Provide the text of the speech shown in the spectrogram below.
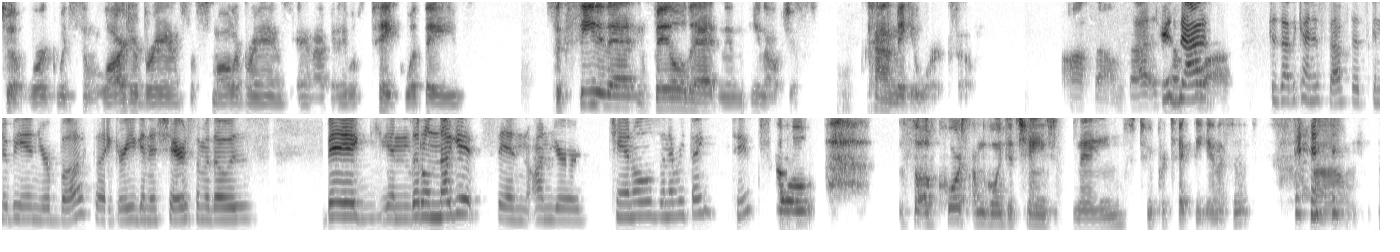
to have worked with some larger brands, some smaller brands, and I've been able to take what they've succeeded at and failed at, and you know, just kind of make it work. So awesome. That is, is so that cool. is that the kind of stuff that's going to be in your book? Like, are you going to share some of those big and little nuggets and on your channels and everything too? So, so of course, I'm going to change names to protect the innocent. Um,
